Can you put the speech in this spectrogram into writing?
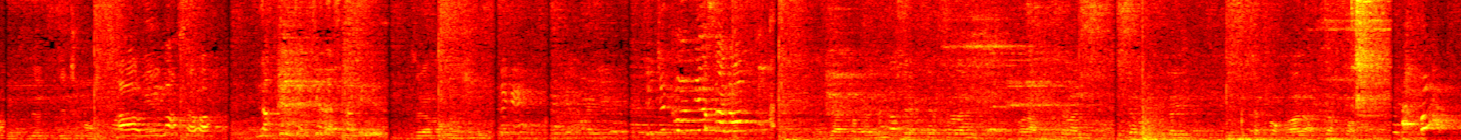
de. Ah oui, non, ça va. Non, quelqu'un qui reste à. Vous allez apprendre le gym. C'est ok. Tu bien, salon la serre, serre, la nuit. Voilà, serre la la fort, voilà, serre fort. Ah,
